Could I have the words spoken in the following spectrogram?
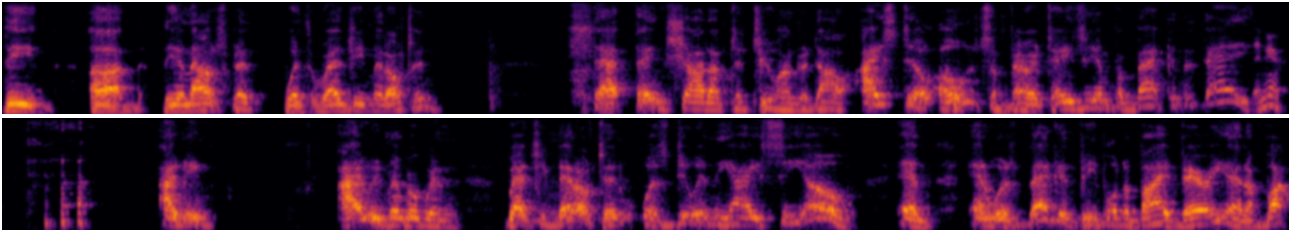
The uh the announcement with Reggie Middleton, that thing shot up to two hundred dollars. I still own some Veritaseum from back in the day. Same here. I mean, I remember when Reggie Middleton was doing the ICO and and was begging people to buy Very at a buck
